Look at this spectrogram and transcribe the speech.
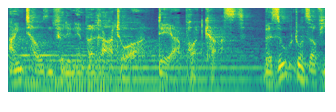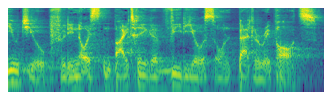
1000 für den Imperator, der Podcast. Besucht uns auf YouTube für die neuesten Beiträge, Videos und Battle Reports.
